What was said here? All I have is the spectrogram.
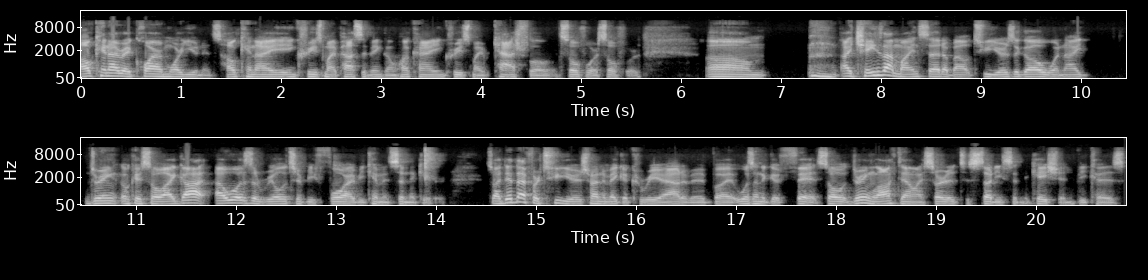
how can i require more units? How can i increase my passive income? How can i increase my cash flow? And so forth so forth. Um I changed that mindset about two years ago when I during okay, so I got I was a realtor before I became a syndicator. So I did that for two years trying to make a career out of it, but it wasn't a good fit. So during lockdown, I started to study syndication because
